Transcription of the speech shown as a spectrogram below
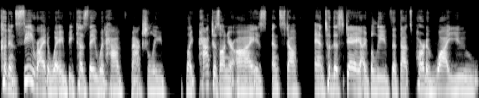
couldn't see right away because they would have actually like patches on your eyes and stuff. And to this day, I believe that that's part of why you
